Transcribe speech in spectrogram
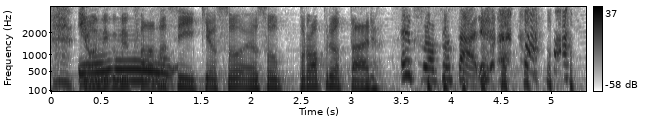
Tinha eu... um amigo meu que falava assim, que eu sou eu sou proprietário. É proprietário.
